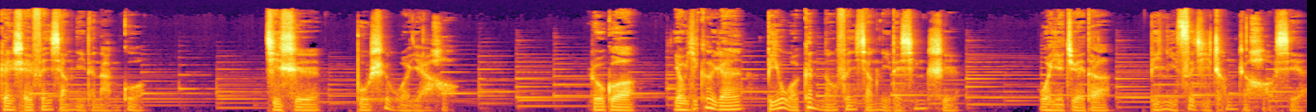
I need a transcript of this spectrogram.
跟谁分享你的难过？其实不是我也好。如果有一个人比我更能分享你的心事，我也觉得比你自己撑着好些。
